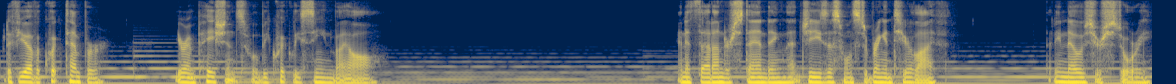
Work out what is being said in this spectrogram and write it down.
But if you have a quick temper, your impatience will be quickly seen by all. And it's that understanding that Jesus wants to bring into your life, that He knows your story,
